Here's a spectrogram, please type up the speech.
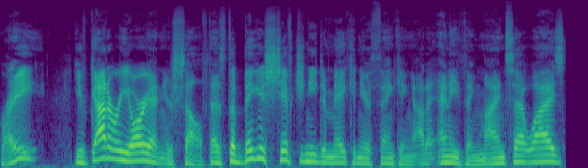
Right? You've got to reorient yourself. That's the biggest shift you need to make in your thinking out of anything, mindset wise.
